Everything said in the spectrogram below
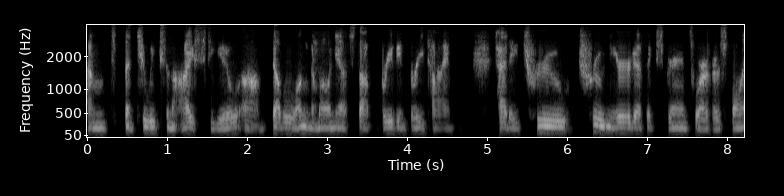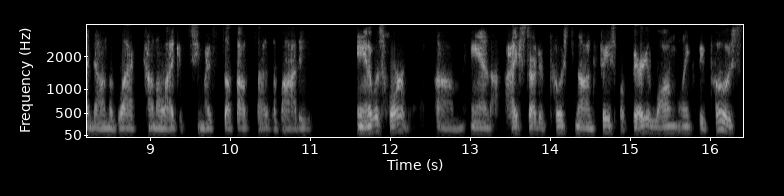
I'm spent two weeks in the ICU, um, double lung pneumonia, stopped breathing three times had a true, true near death experience where I was falling down the black tunnel. I could see myself outside of the body, and it was horrible. Um, and I started posting on Facebook, very long, lengthy posts,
